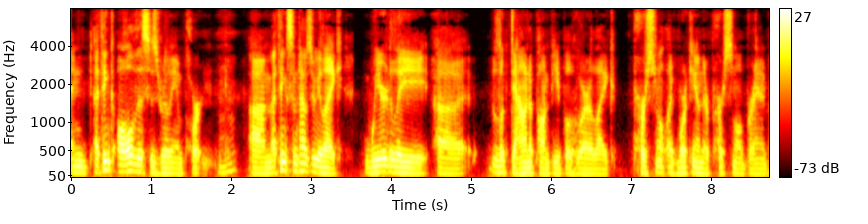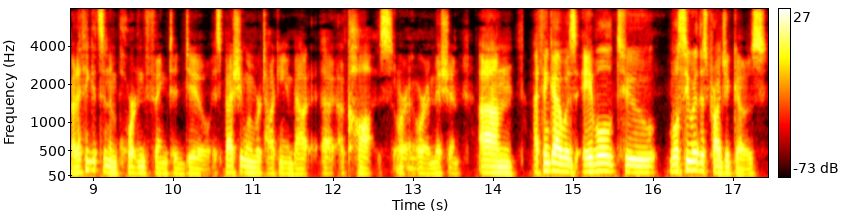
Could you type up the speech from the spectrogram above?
and I think all of this is really important. Um, I think sometimes we like weirdly uh, look down upon people who are like personal like working on their personal brand but i think it's an important thing to do especially when we're talking about a, a cause or, or a mission. Um, i think i was able to we'll see where this project goes.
